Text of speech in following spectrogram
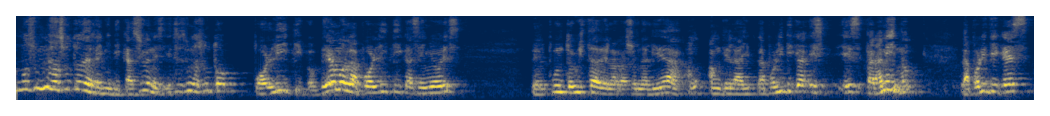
no es un asunto de reivindicaciones, este es un asunto político. Veamos la política, señores, desde el punto de vista de la racionalidad, aunque la, política es, es, para mí, ¿no? La política es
